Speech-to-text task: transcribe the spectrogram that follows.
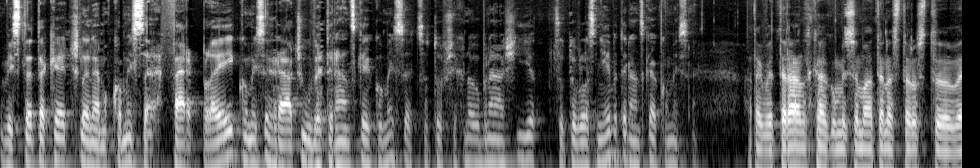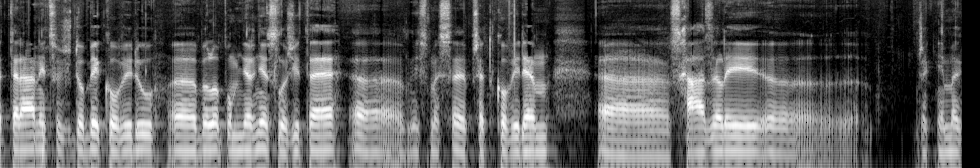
Vy jste také členem komise Fair Play, komise hráčů veteránské komise. Co to všechno obnáší a co to vlastně je veteránská komise? A tak veteránská komise máte na starost veterány, což v době covidu eh, bylo poměrně složité. Eh, my jsme se před covidem eh, scházeli řekněme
